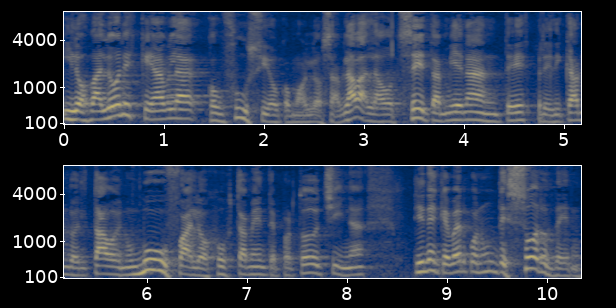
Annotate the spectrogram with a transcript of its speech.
Y los valores que habla Confucio, como los hablaba Lao Tse también antes, predicando el Tao en un búfalo justamente por todo China, tiene que ver con un desorden.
